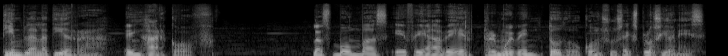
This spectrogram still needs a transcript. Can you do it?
Tiembla la tierra en Kharkov. Las bombas FAB remueven todo con sus explosiones.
